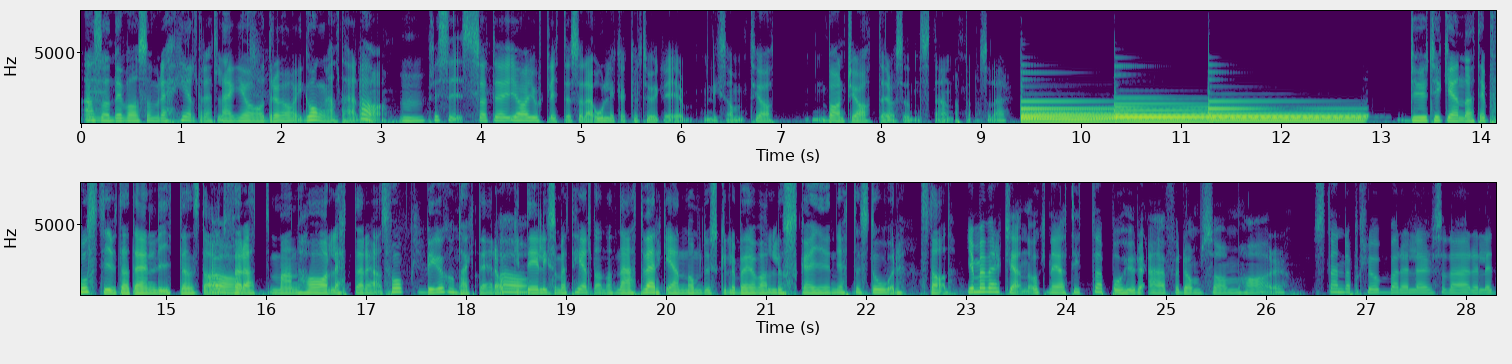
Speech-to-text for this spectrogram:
Alltså Mm. det var som helt rätt läge att dra igång allt det här. Då. Ja, Mm. precis. Så att jag, jag har gjort lite sådär olika kulturgrejer, liksom teater, barnteater och sen stand-upen och sådär. Du tycker ändå att det är positivt att det är en liten stad Ja. för att man har lättare att få bygga kontakter och Ja. det är liksom ett helt annat nätverk än om du skulle behöva luska i en jättestor stad. Ja men verkligen. Och när jag tittar på hur det är för de som har stand-up-klubbar eller sådär, eller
